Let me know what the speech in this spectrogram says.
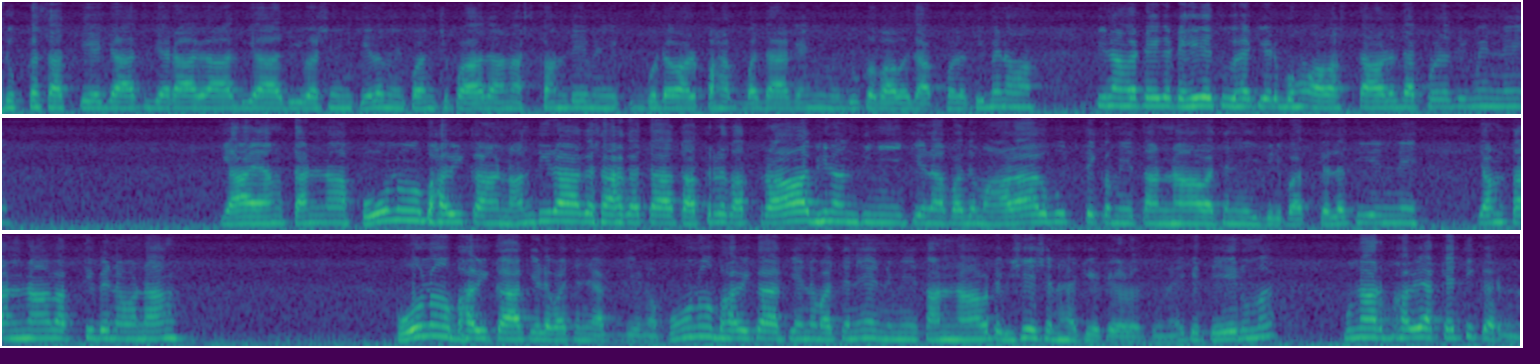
දුක්ඛ සත්‍ය, ජාති ජරා ව්‍යාධි ආදී වශයෙන් කියලා මේ පංච පාදානස්කන්ධයේ මේ ගොඩවල් පහක් බදා ගැනීම දුක බව දක්වලා තිබෙනවා. ඊළඟට ඒකට හේතු හැටියට බොහෝ අවස්ථාවල දක්වලා තිබෙන්නේ යායන් තණ්හා පෝනෝ භවිකා නන්දිරාග සහගතා తත්‍ර తත්‍රාභිනන්දිනී කියන පද මාලාවකුත් එක මේ තණ්හා වචනේ ඉදිරිපත් කරලා තියෙන්නේ යම් තණ්හාවක් තිබෙනවා නම් පෝනෝ භවිකා කියලා වචනයක් කියනවා. පෝනෝ භවිකා කියන වචනය මේ තණ්හාවට විශේෂණ හැටියට යොදලා තියෙනවා. ඒකේ තේරුම පුනර්භවයක් ඇති කරන.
